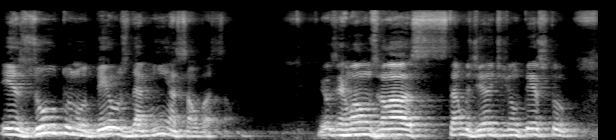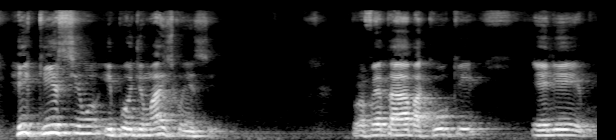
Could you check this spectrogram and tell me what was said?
exulto no Deus da minha salvação. Meus irmãos, nós estamos diante de um texto riquíssimo e por demais conhecido. O profeta Abacuque, ele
